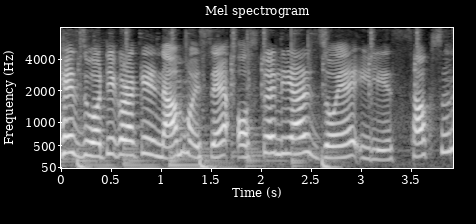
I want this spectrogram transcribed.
সেই যুৱতীগৰাকীৰ নাম হৈছে অষ্ট্ৰেলিয়াৰ জয়ে ইলিছ। চাওকচোন।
